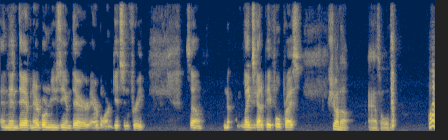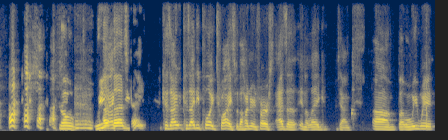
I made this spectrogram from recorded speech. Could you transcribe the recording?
and then they have an airborne museum there. Airborne gets in free, so no, legs got to pay full price. Shut up, asshole. So we that's actually great. because I because I deployed twice with 101st as a in a leg battalion. Um, but when we went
